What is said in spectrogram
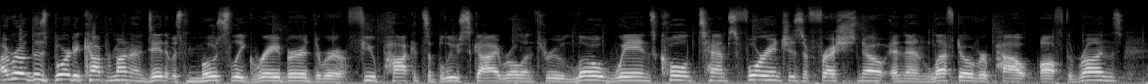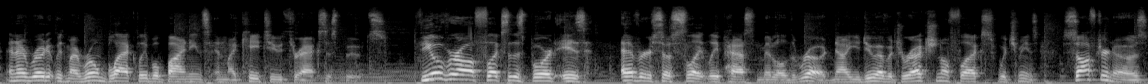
I rode this board at Coppermont on a day that was mostly graybird. There were a few pockets of blue sky rolling through, low winds, cold temps, four inches of fresh snow, and then leftover pow off the runs. And I rode it with my Rome Black Label bindings and my K2 Thraxis boots. The overall flex of this board is ever so slightly past middle of the road. Now you do have a directional flex, which means softer nose,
